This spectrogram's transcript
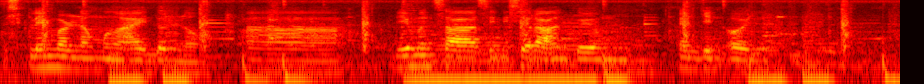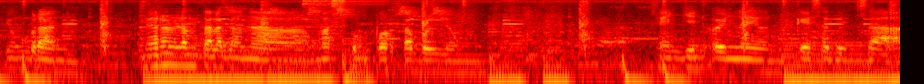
disclaimer lang mga idol, no? Ah, di man sa sinisiraan ko yung engine oil, yung brand, meron lang talaga na mas comfortable yung engine oil na yun kaysa dun sa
